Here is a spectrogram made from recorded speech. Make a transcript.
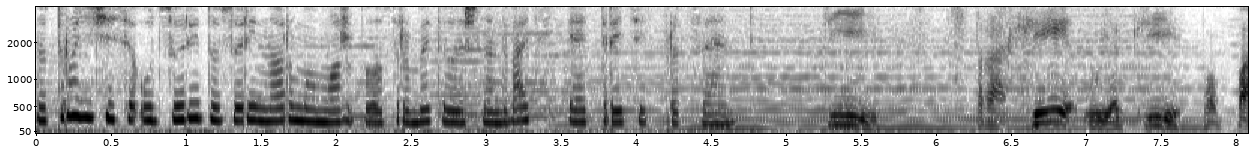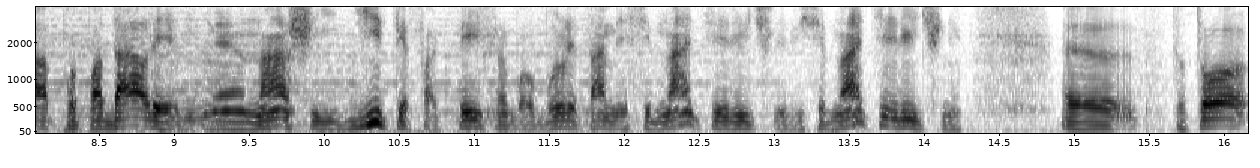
Но трудячися у зорі до зорі норму можна було зробити лише на 25-30%. Ті страхи, у які попадали е, наші діти, фактично, бо були там і 17-річні, 18-річні, е, то то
